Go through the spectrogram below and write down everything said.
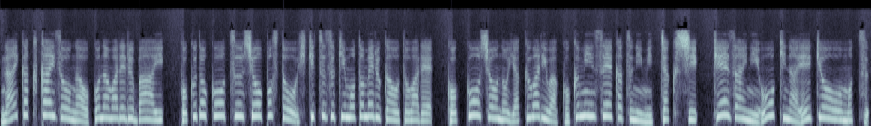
内閣改造が行われる場合、国土交通省ポストを引き続き求めるかを問われ、国交省の役割は国民生活に密着し、経済に大きな影響を持つ。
